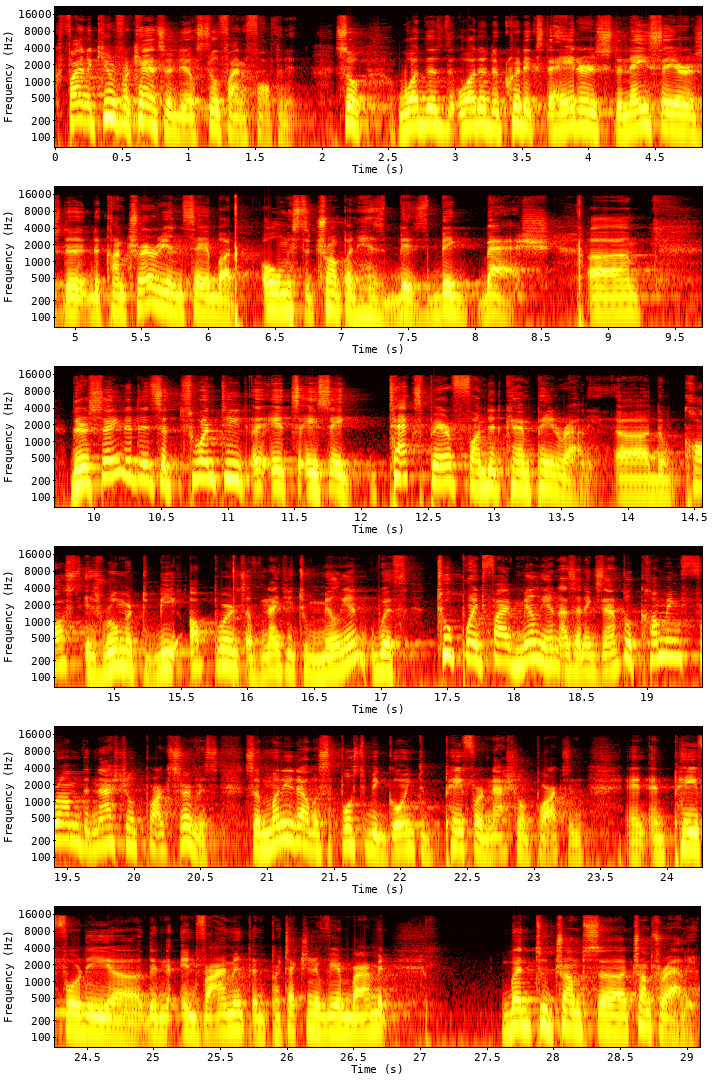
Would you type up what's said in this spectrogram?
find a cure for cancer, they'll still find a fault in it. So what does what do the critics, the haters, the naysayers, the, the contrarians say about old Mr. Trump and his, his big bash? Um, they're saying that it's a 20, it's, it's a taxpayer-funded campaign rally. Uh, the cost is rumored to be upwards of 92 million, with 2.5 million, as an example, coming from the National Park Service. So money that was supposed to be going to pay for national parks and, and, and pay for the, uh, the environment and protection of the environment went to Trump's, uh, Trump's rally.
